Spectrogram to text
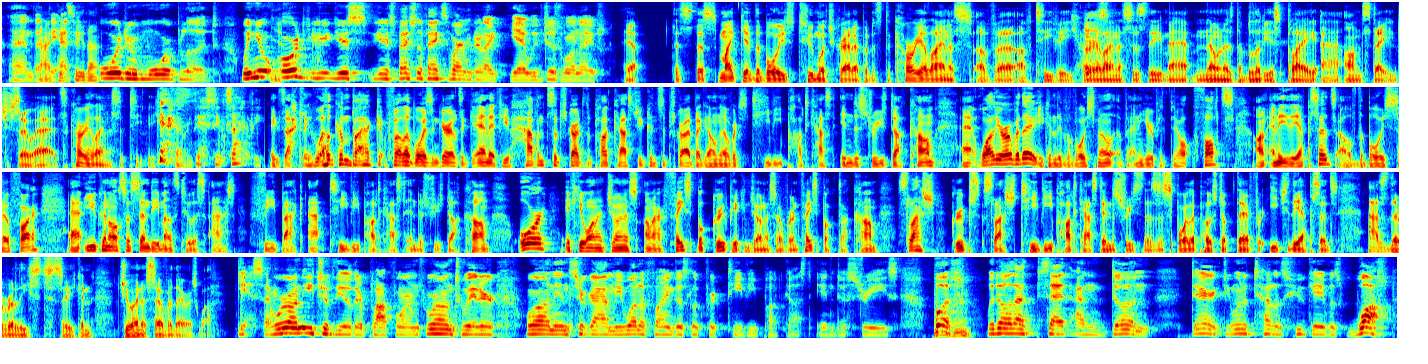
and that Mm-hmm. I they had to that. order more blood. When you're order your, your your special effects department, they're like, "Yeah, we've just run out." Yeah. This this might give the boys too much credit, but it's the Coriolanus of uh, of TV. Coriolanus is the uh, known as the bloodiest play uh, on stage, so uh, it's the Coriolanus of TV. Yes, yes, exactly. Exactly. Welcome back, fellow boys and girls. Again, if you haven't subscribed to the podcast, you can subscribe by going over to tvpodcastindustries.com. Uh, while you're over there, you can leave a voicemail of any of your thoughts on any of the episodes of The Boys so far. Uh, you can also send emails to us at feedback at tvpodcastindustries.com. Or if you want to join us on our Facebook group, you can join us over on facebook.com slash groups slash TV podcast industries. There's a spoiler post up there for each of the episodes as they're released. So you can join us over there as well. Yes, and we're on each of the other platforms. We're on Twitter, we're on Instagram. You want to find us, look for TV Podcast Industries. But mm-hmm. with all that said and done, Derek, do you want to tell us who gave us what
